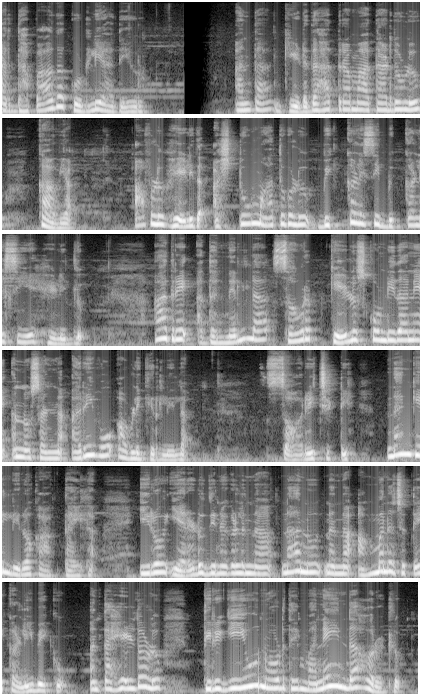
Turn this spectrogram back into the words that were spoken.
ಅರ್ಧ ಭಾಗ ಕೊಡಲಿ ಆ ದೇವರು ಅಂತ ಗಿಡದ ಹತ್ರ ಮಾತಾಡಿದವಳು ಕಾವ್ಯ. ಅವಳು ಹೇಳಿದ ಅಷ್ಟೂ ಮಾತುಗಳು ಬಿಕ್ಕಳಿಸಿ ಬಿಕ್ಕಳಿಸಿಯೇ ಹೇಳಿದ್ಲು. ಆದರೆ ಅದನ್ನೆಲ್ಲ ಸೌರಭ್ ಕೇಳಿಸ್ಕೊಂಡಿದ್ದಾನೆ ಅನ್ನೋ ಸಣ್ಣ ಅರಿವು ಅವಳಿಗಿರಲಿಲ್ಲ. ಸಾರಿ ಚಿಟ್ಟಿ ನಂಗಿಲ್ಲಿರೋಕ್ಕಾಗ್ತಾ ಇಲ್ಲ ಇರೋ ಎರಡು ದಿನಗಳನ್ನು ನಾನು ನನ್ನ ಅಮ್ಮನ ಜೊತೆ ಕಳೀಬೇಕು ಅಂತ ಹೇಳಿದವಳು ತಿರುಗಿಯೂ ನೋಡದೆ ಮನೆಯಿಂದ ಹೊರಟಳು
